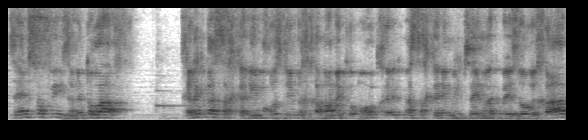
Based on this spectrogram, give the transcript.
זה אינסופי, זה מטורף. חלק מהשחקנים חוזרים בכמה מקומות, חלק מהשחקנים נמצאים רק באזור אחד.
